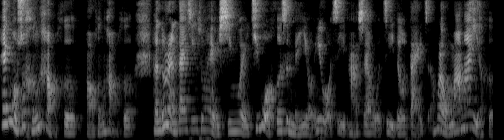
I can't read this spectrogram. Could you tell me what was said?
他跟我说很好喝，好很好喝。很多人担心说它有腥味，其实我喝是没有，因为我自己爬山，我自己都带着。后来我妈妈也喝，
